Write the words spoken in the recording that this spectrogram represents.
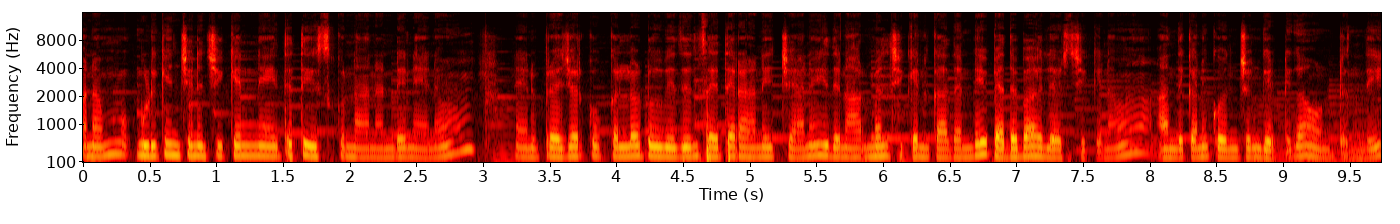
మనం ఉడికించిన చికెన్ని అయితే తీసుకున్నానండి నేను. నేను ప్రెషర్ కుక్కర్లో టూ విజిల్స్ అయితే రానిచ్చాను. ఇది నార్మల్ చికెన్ కాదండి పెద్ద బాయిలర్ చికెన్. అందుకని కొంచెం గట్టిగా ఉంటుంది.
